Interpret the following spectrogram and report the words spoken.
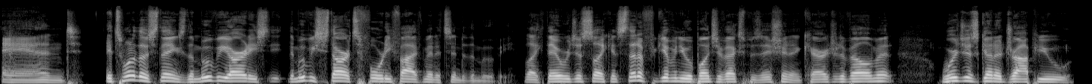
And it's one of those things the movie already the movie starts 45 minutes into the movie. Like they were just like instead of giving you a bunch of exposition and character development we're just going to drop you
